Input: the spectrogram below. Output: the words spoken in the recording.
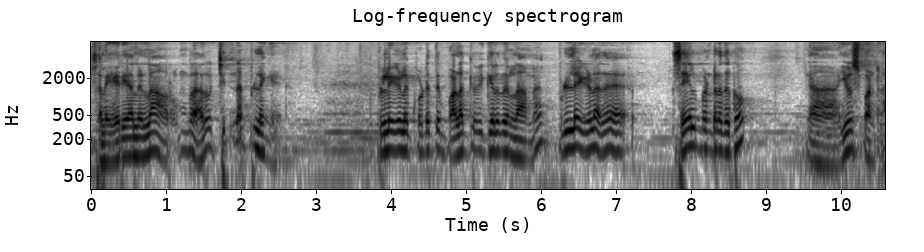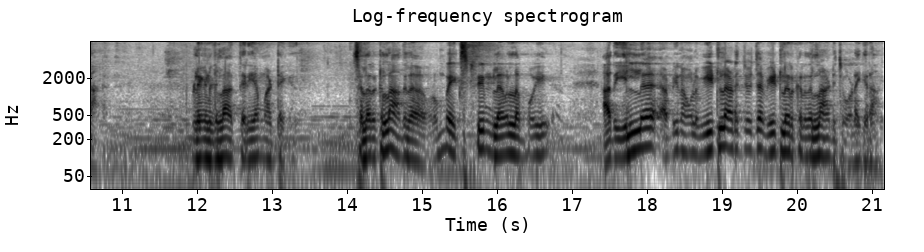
சில ஏரியாலெல்லாம் ரொம்ப அதுவும் சின்ன பிள்ளைங்க. பிள்ளைகளை கொடுத்து பழக்க வைக்கிறதும் இல்லாமல் பிள்ளைகள் அதை சேல் பண்ணுறதுக்கும் யூஸ் பண்ணுறாங்க பிள்ளைங்களுக்கெல்லாம் தெரிய மாட்டேங்குது. சிலருக்கெல்லாம் அதில் ரொம்ப எக்ஸ்ட்ரீம் லெவலில் போய் அது இல்லை அப்படின்னு அவங்கள வீட்டில் அடைச்சி வச்சா வீட்டில் இருக்கிறதெல்லாம் அடித்து உடைக்கிறான்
